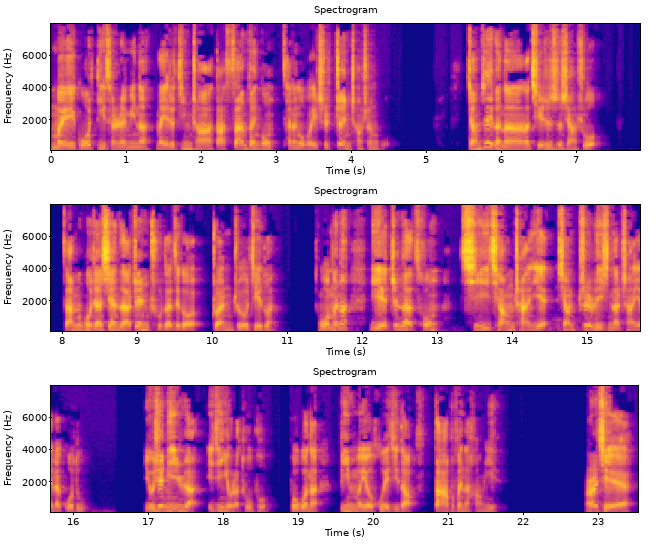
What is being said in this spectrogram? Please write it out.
美国底层人民呢那也是经常啊打三份工才能够维持正常生活。讲这个呢，那其实是想说，咱们国家现在正处在这个转折阶段，我们呢也正在从砌墙产业向智力型的产业来过渡，有些领域啊已经有了突破，不过呢并没有惠及到大部分的行业，而且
